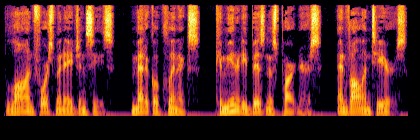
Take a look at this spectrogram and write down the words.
law enforcement agencies, medical clinics, community business partners, and volunteers.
